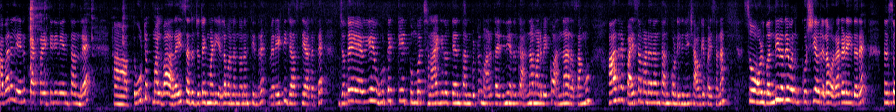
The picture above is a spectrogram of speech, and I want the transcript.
ಕವರಲ್ಲಿ ಏನಕ್ಕೆ ಪ್ಯಾಕ್ ಮಾಡಿಟ್ಟಿದ್ದೀನಿ ಅಂತ ಅಂದರೆ ಊಟಕ್ಕೆ ಮಲ್ವಾ ರೈಸ್ ಅದ್ರ ಜೊತೆಗೆ ಮಾಡಿ ಎಲ್ಲ ಒಂದೊಂದು ಒಂದೊಂದು ತಿಂದರೆ ವೆರೈಟಿ ಜಾಸ್ತಿ ಆಗುತ್ತೆ. ಜೊತೆಗೆ ಊಟಕ್ಕೆ ತುಂಬ ಚೆನ್ನಾಗಿರುತ್ತೆ ಅಂತ ಅಂದ್ಬಿಟ್ಟು ಮಾಡ್ತಾ ಇದ್ದೀನಿ. ಅದಕ್ಕೆ ಅನ್ನ ಮಾಡಬೇಕು, ಅನ್ನ ರಸಮು ಆದರೆ ಪಾಯಸ ಮಾಡೋಣ ಅಂತ ಅಂದ್ಕೊಂಡಿದ್ದೀನಿ ಶಾವಿಗೆ ಪಾಯಸನ. ಸೊ ಅವಳು ಬಂದಿರೋದೇ ಒಂದು ಖುಷಿ, ಅವರೆಲ್ಲ ಹೊರಗಡೆ ಇದ್ದಾರೆ ಸೊ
